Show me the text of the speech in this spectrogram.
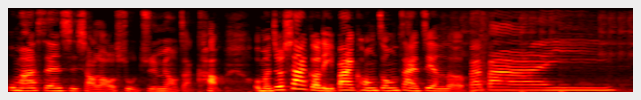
乌玛 sense 小老鼠 gmail.com。我们就下个礼拜空中再见了，拜拜。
